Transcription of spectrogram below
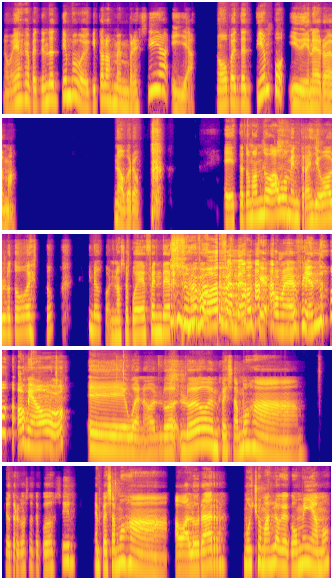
No me digas que perdiendo el tiempo porque quito las membresías y ya. No voy a perder tiempo y dinero además. No, ella está tomando agua mientras yo hablo todo esto y no, no se puede defender. No me puedo defender porque o me defiendo o me ahogo. Eh, bueno, lue- luego empezamos a. ¿Qué otra cosa te puedo decir? Empezamos a, a valorar mucho más lo que comíamos,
